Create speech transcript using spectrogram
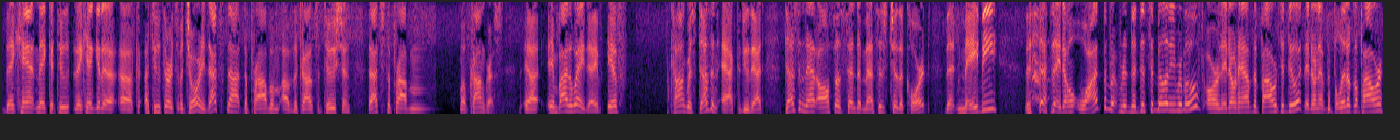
they can't make a two they can't get a, a, a two thirds majority. That's not the problem of the Constitution. That's the problem of Congress. Uh, and by the way, Dave, if Congress doesn't act to do that, doesn't that also send a message to the court that maybe they don't want the, the disability removed or they don't have the power to do it? They don't have the political power.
